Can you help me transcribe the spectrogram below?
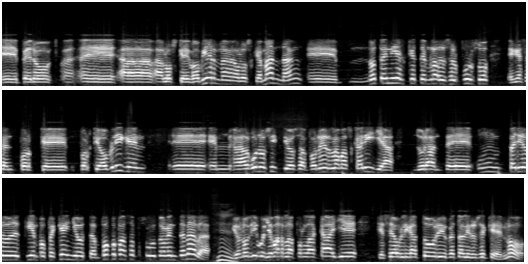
Eh, pero eh, a, a los que gobiernan, a los que mandan, eh, no tenías que temblarles el pulso en ese, porque, porque obliguen eh, en algunos sitios a poner la mascarilla durante un periodo de tiempo pequeño, tampoco pasa absolutamente nada. Hmm. Yo no digo llevarla por la calle, que sea obligatorio, que tal y no sé qué, no.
